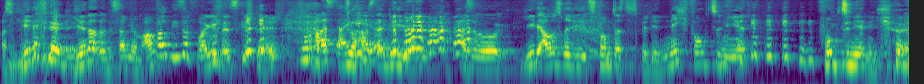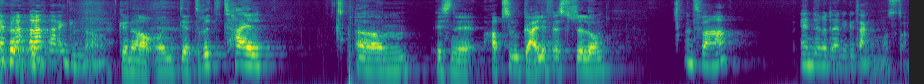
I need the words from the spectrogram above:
Also jeder, der ein Gehirn hat, und das haben wir am Anfang dieser Folge festgestellt, du hast ein, du Gehirn. Hast ein Gehirn. Also jede Ausrede, die jetzt kommt, dass das bei dir nicht funktioniert, funktioniert nicht. genau. Genau. Und der dritte Teil ähm, ist eine absolut geile Feststellung. Und zwar, ändere deine Gedankenmuster.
